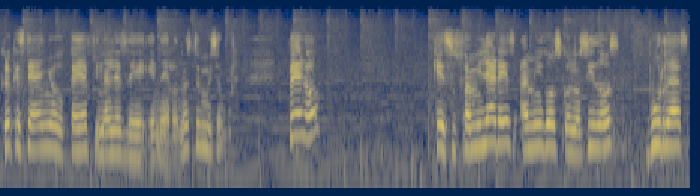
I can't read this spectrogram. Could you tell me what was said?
Creo que este año cae a finales de enero, no estoy muy segura. Pero que sus familiares, amigos, conocidos, burlas,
